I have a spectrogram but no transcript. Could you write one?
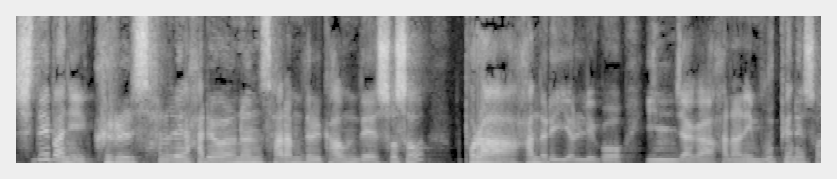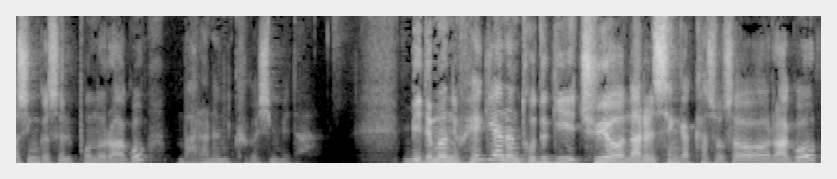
스데반이 그를 살해하려는 사람들 가운데 서서 보라 하늘이 열리고 인자가 하나님 우편에 서신 것을 보노라고 말하는 그것입니다. 믿음은 회개하는 도둑이 주여 나를 생각하소서라고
